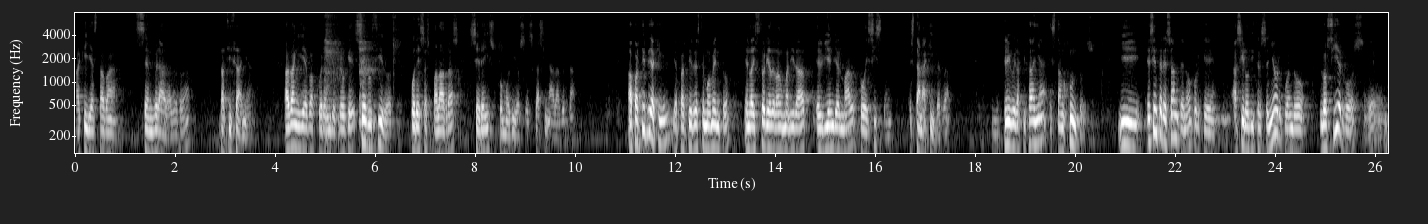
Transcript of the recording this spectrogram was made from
Aquí ya estaba sembrada, ¿verdad? La cizaña. Adán y Eva fueron, yo creo que, seducidos por esas palabras, seréis como dioses, casi nada, ¿verdad? A partir de aquí y a partir de este momento, en la historia de la humanidad, el bien y el mal coexisten, están aquí, ¿verdad? El trigo y la cizaña están juntos. Y es interesante, ¿no? Porque así lo dice el Señor, cuando los siervos eh,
